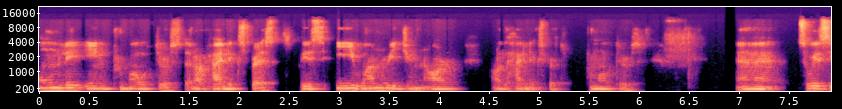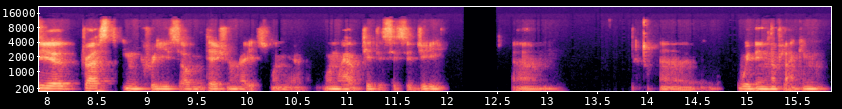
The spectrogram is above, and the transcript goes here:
only in promoters that are highly expressed. This E1 region are, are the highly expressed promoters. Uh, so we see a drastic increase of mutation rates when we, when we have TTCCG um, uh, within a flanking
